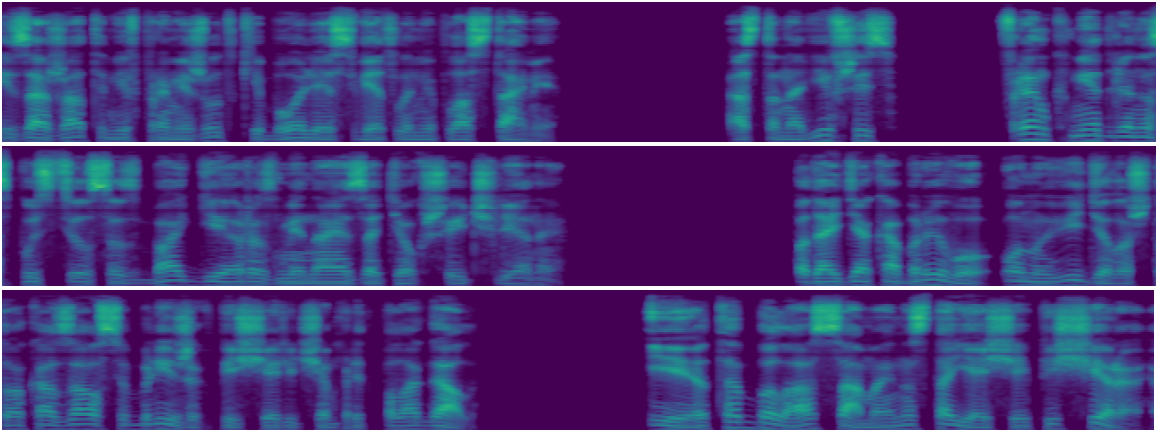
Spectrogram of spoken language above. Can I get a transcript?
и зажатыми в промежутке более светлыми пластами. Остановившись, Фрэнк медленно спустился с багги, разминая затекшие члены. Подойдя к обрыву, он увидел, что оказался ближе к пещере, чем предполагал. И это была самая настоящая пещера.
